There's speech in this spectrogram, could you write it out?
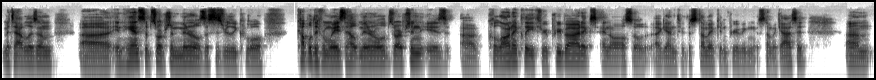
metabolism, uh, enhanced absorption of minerals. This is really cool couple different ways to help mineral absorption is uh, colonically through prebiotics and also again through the stomach improving stomach acid. Um,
